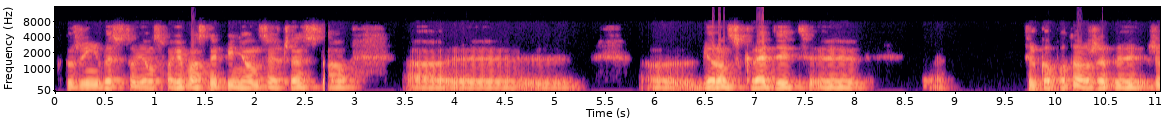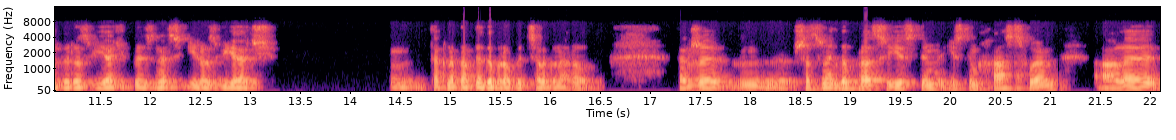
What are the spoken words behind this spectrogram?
którzy inwestują swoje własne pieniądze, często e, e, biorąc kredyt, e, tylko po to, żeby, żeby rozwijać biznes i rozwijać tak naprawdę dobrobyt całego narodu. Także mm, szacunek do pracy jest tym, jest tym hasłem, ale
